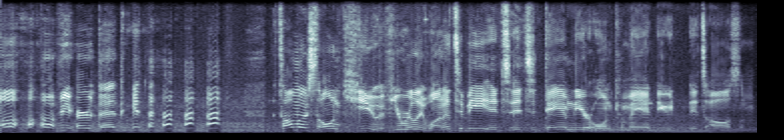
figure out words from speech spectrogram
Oh, have you heard that? it's almost on cue if you really want it to be. It's it's damn near on command, dude. It's awesome.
